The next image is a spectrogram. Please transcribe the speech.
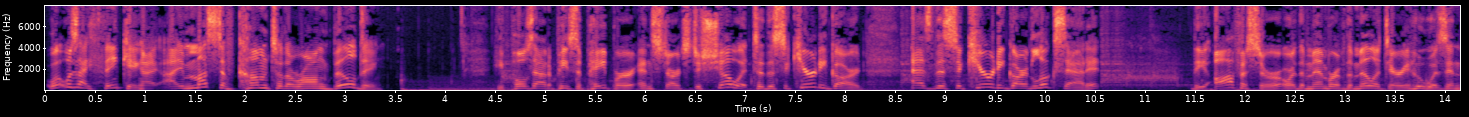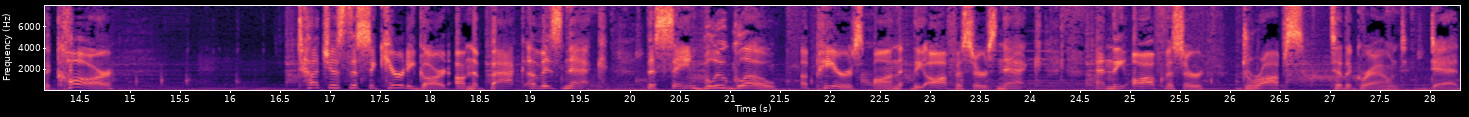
What was I thinking? I, I must have come to the wrong building. He pulls out a piece of paper and starts to show it to the security guard. As the security guard looks at it, the officer or the member of the military who was in the car touches the security guard on the back of his neck. The same blue glow appears on the officer's neck, and the officer drops to the ground dead.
